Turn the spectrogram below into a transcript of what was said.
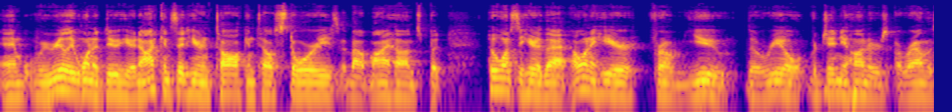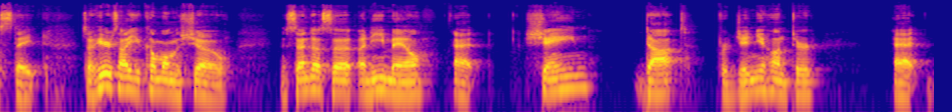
and what we really want to do here. Now, I can sit here and talk and tell stories about my hunts, but who wants to hear that? I want to hear from you, the real Virginia hunters around the state. So here's how you come on the show. send us a, an email at shane.virginiahunter at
